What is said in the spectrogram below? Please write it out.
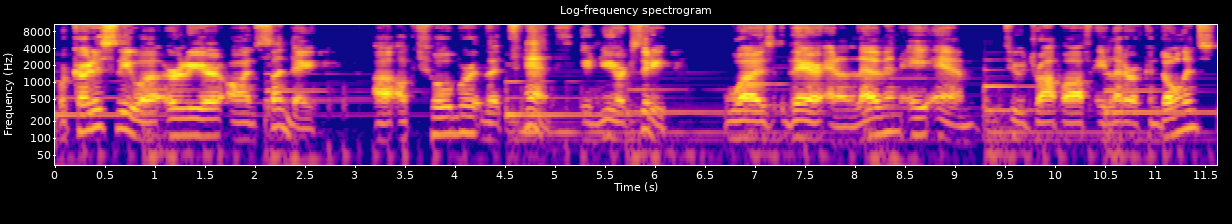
where Curtis Sliwa earlier on Sunday, uh, October the 10th in New York City, was there at 11 a.m. to drop off a letter of condolence,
